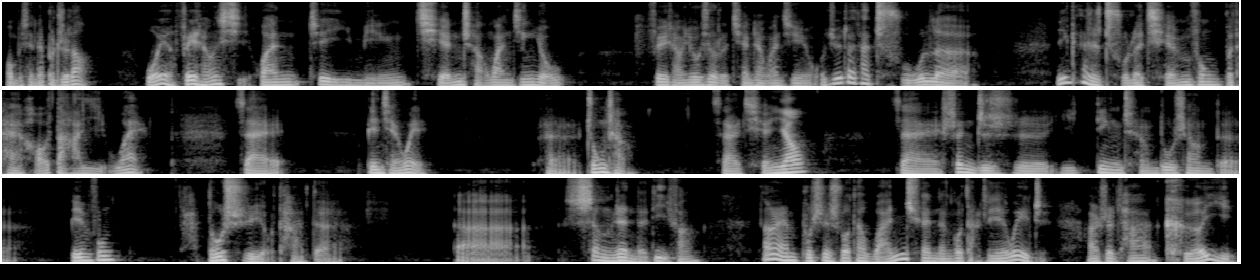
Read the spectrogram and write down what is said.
我们现在不知道。我也非常喜欢这一名前场万金油。非常优秀的前场万金油，我觉得他除了应该是除了前锋不太好打以外，在边前卫、呃中场、在前腰、在甚至是一定程度上的边锋，他都是有他的呃胜任的地方。当然不是说他完全能够打这些位置，而是他可以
